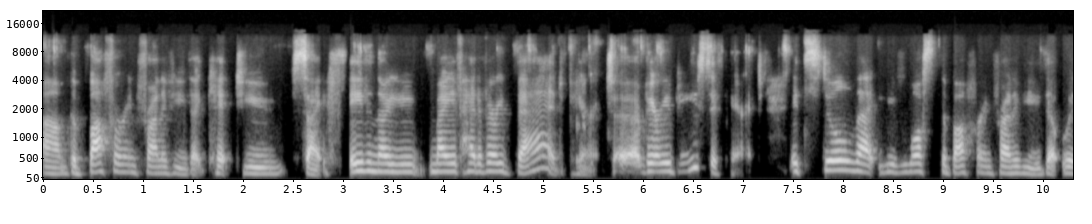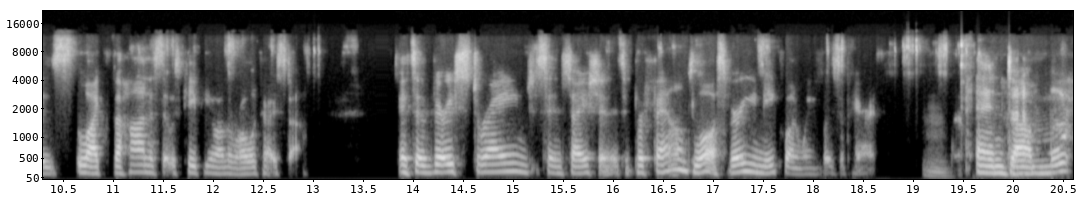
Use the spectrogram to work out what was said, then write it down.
um, the buffer in front of you that kept you safe, even though you may have had a very bad parent, a very abusive parent. It's still that you've lost the buffer in front of you that was like the harness that was keeping you on the roller coaster. It's a very strange sensation. It's a profound loss, very unique one when you lose a parent. Mm. And that, um, more,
